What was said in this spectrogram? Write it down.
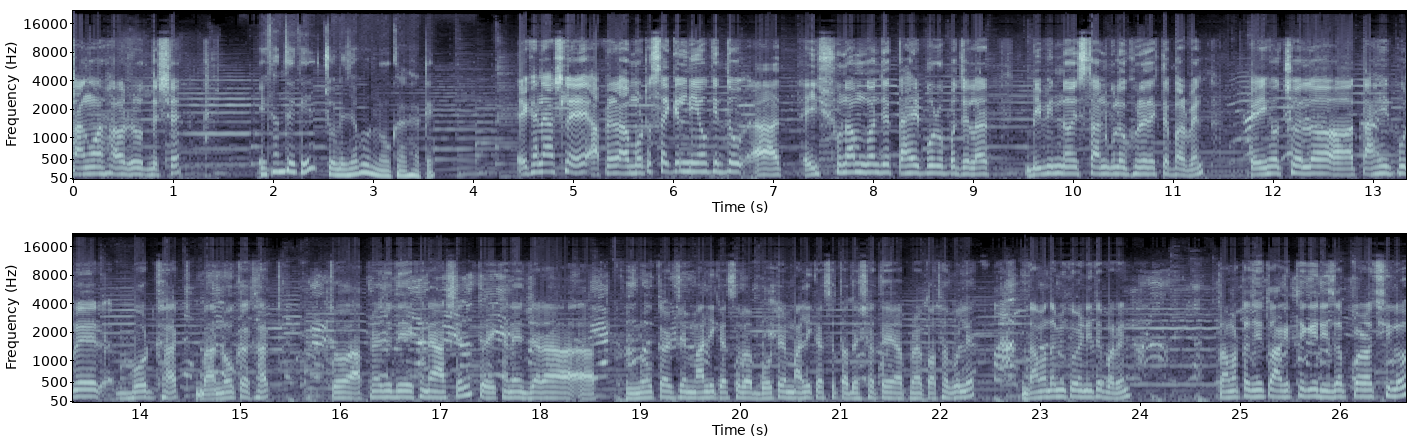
টাঙ্গর হাওরের উদ্দেশ্যে। এখান থেকে চলে যাব নৌকা ঘাটে এখানে আসলে আপনারা মোটরসাইকেল নিয়েও কিন্তু এই সুনামগঞ্জের তাহিরপুর উপজেলার বিভিন্ন স্থানগুলো ঘুরে দেখতে পারবেন। এই হচ্ছে হলো তাহিরপুরের বোট ঘাট বা নৌকা ঘাট। তো আপনারা যদি এখানে আসেন তো এখানে যারা নৌকার যে মালিক আছে বা বোটের মালিক আছে তাদের সাথে আপনারা কথা বলে দামাদামি করে নিতে পারেন। তো আমারটা যেহেতু আগের থেকে রিজার্ভ করা ছিল,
